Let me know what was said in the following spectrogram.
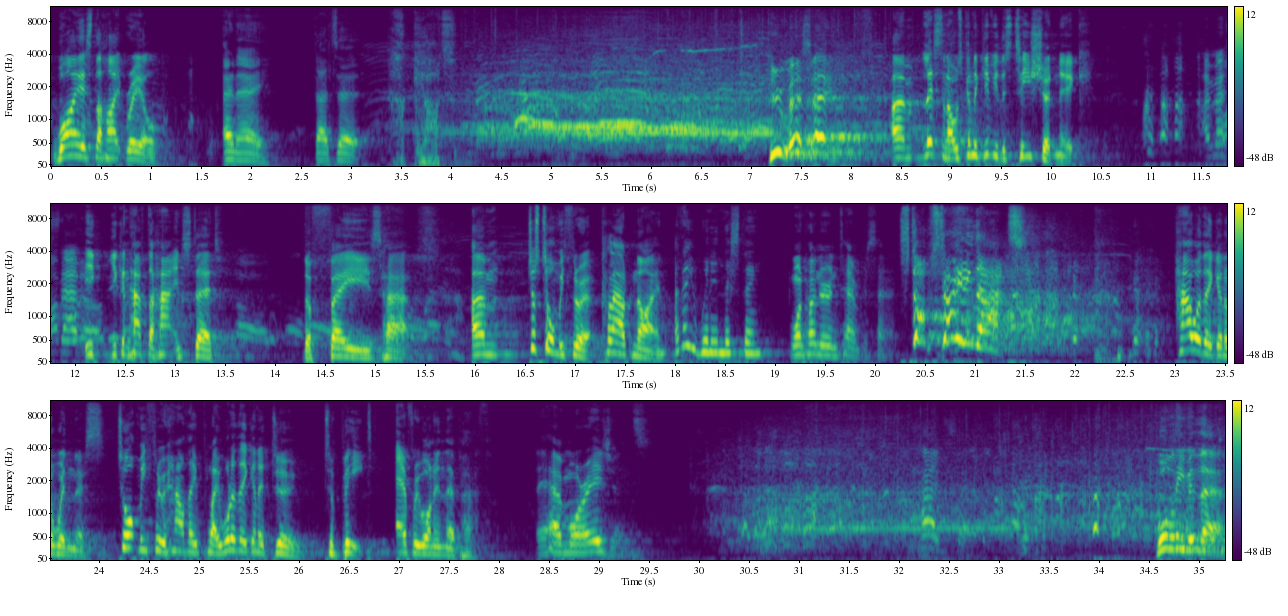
why is the hype real? NA. That's it. Oh, God. USA. Um, listen, I was going to give you this T-shirt, Nick. I messed that You, you can have the hat instead. The FaZe hat. Um, just talk me through it. Cloud9. Are they winning this thing? 110%. Stop saying that! how are they going to win this? Talk me through how they play. What are they going to do to beat everyone in their path? They have more Asians. We'll leave it there.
